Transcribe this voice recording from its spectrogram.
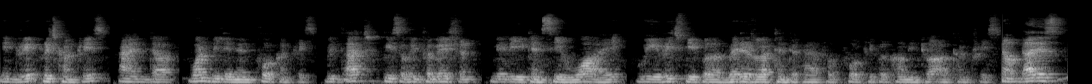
in rich countries and uh, 1 billion in poor countries. With that piece of information, maybe you can see why we rich people are very reluctant to have poor people come into our countries. Now, that is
